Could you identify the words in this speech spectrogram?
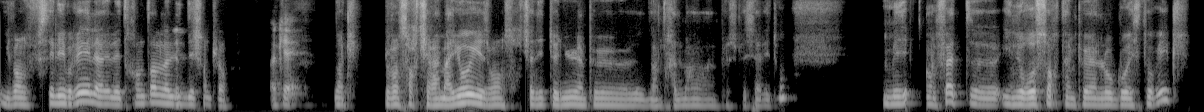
ils vont célébrer les 30 ans de la Ligue des Champions. OK. Donc, ils vont sortir un maillot, ils vont sortir des tenues un peu d'entraînement un peu spéciales et tout. Mais en fait, euh, ils nous ressortent un peu un logo historique,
